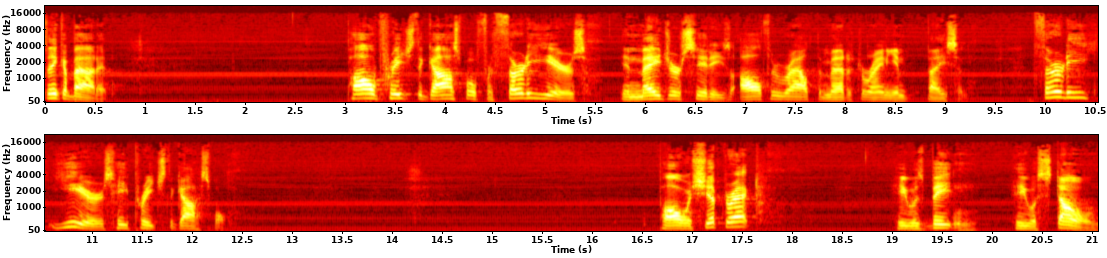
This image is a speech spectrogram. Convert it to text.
Think about it. Paul preached the gospel for 30 years in major cities all throughout the Mediterranean basin. 30 years he preached the gospel. Paul was shipwrecked, he was beaten, he was stoned,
